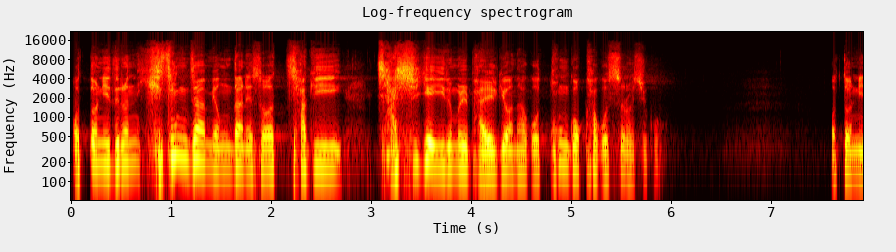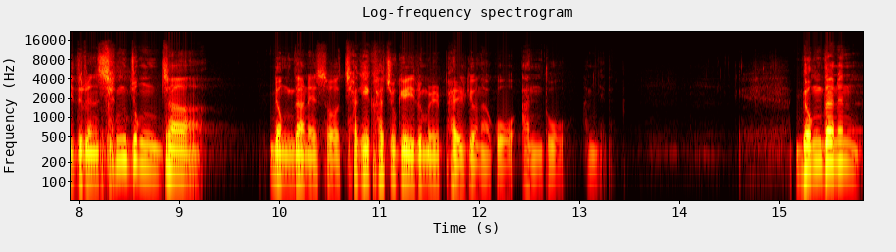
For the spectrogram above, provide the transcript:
어떤 이들은 희생자 명단에서 자기 자식의 이름을 발견하고 통곡하고 쓰러지고 어떤 이들은 생존자 명단에서 자기 가족의 이름을 발견하고 안도합니다. 명단은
